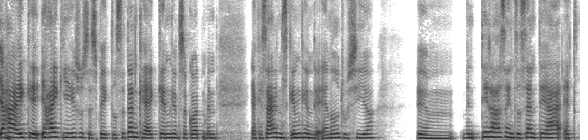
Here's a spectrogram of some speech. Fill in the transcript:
Jeg har ikke, jeg har ikke Jesus-aspektet, så den kan jeg ikke genkende så godt, men jeg kan sagtens genkende det andet, du siger. Øhm, men det, der også er interessant, det er, at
